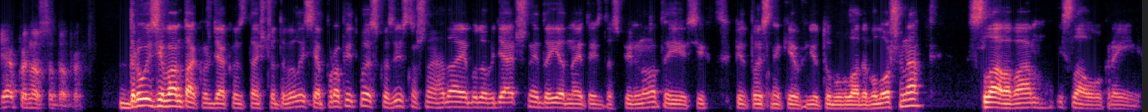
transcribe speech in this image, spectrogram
Дякую на все добре. Друзі, вам також дякую за те, що дивилися. Про підписку, звісно ж, нагадаю, буду вдячний. Доєднуйтесь до спільноти і всіх підписників Ютубу Влада Волошина. Слава вам і слава Україні!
